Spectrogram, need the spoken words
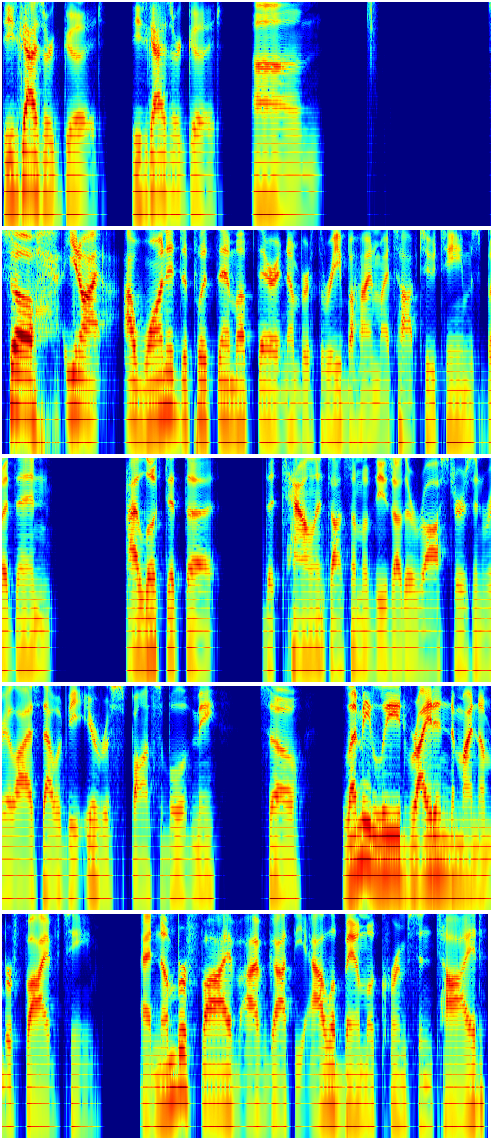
These guys are good. These guys are good. Um, so, you know, I, I wanted to put them up there at number three behind my top two teams, but then I looked at the the talent on some of these other rosters and realized that would be irresponsible of me. So let me lead right into my number five team. At number five, I've got the Alabama Crimson Tide.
